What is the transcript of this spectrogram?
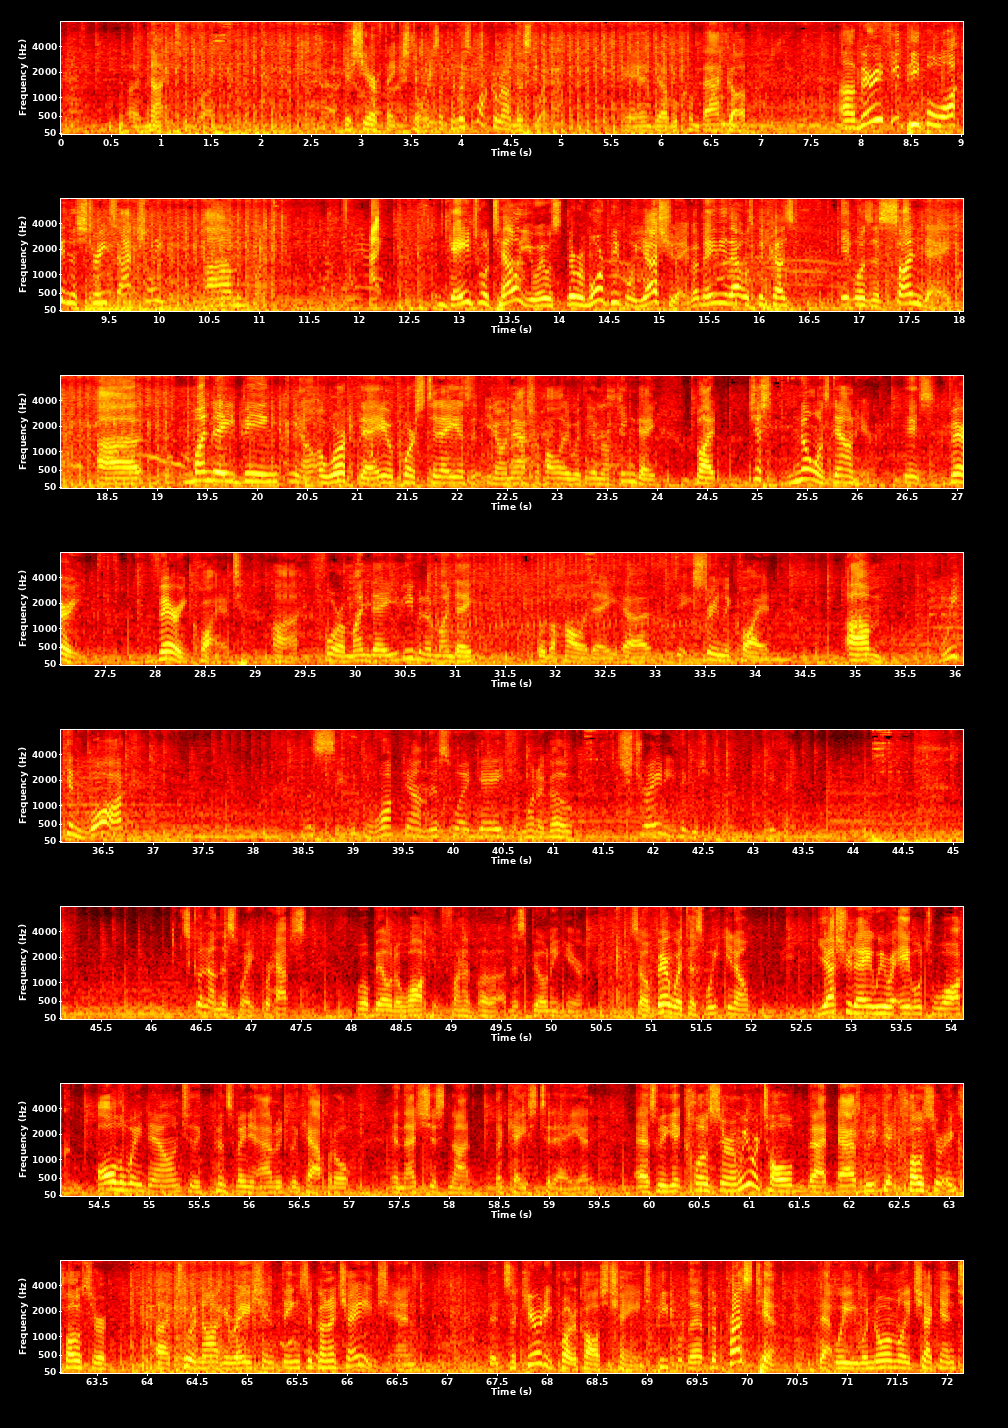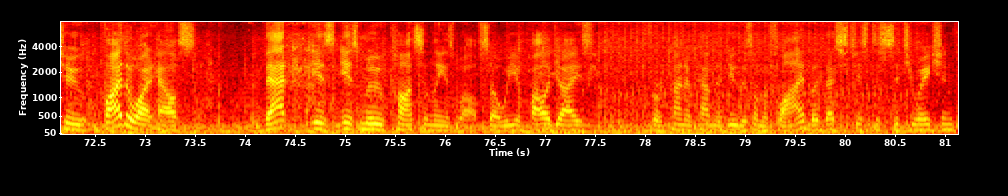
uh, not to uh, just share fake stories. Okay, let's walk around this way, and uh, we'll come back up. Uh, very few people walk in the streets, actually. Um, I, Gage will tell you it was there were more people yesterday, but maybe that was because it was a Sunday. Monday being, you know, a work day. Of course, today is, you know, a national holiday with ML King Day, but just no one's down here. It's very, very quiet uh, for a Monday, even a Monday with a holiday. Uh, extremely quiet. Um, we can walk. Let's see. We can walk down this way, Gage. You want to go straight? Or you think we should turn? What do you think? Let's go down this way. Perhaps we'll be able to walk in front of uh, this building here. So bear with us. We, you know, yesterday we were able to walk all the way down to the Pennsylvania Avenue to the Capitol, and that's just not the case today. And as we get closer, and we were told that as we get closer and closer uh, to inauguration, things are going to change, and the security protocols change. People, the, the press tent that we would normally check into by the White House that is is moved constantly as well. So we apologize for kind of having to do this on the fly, but that's just the situation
